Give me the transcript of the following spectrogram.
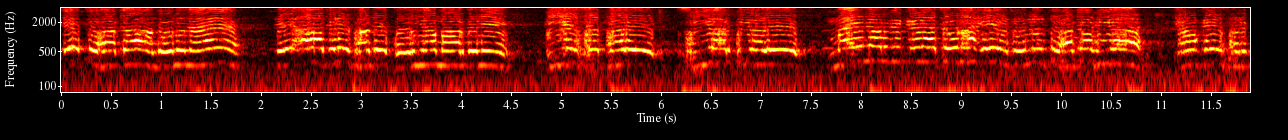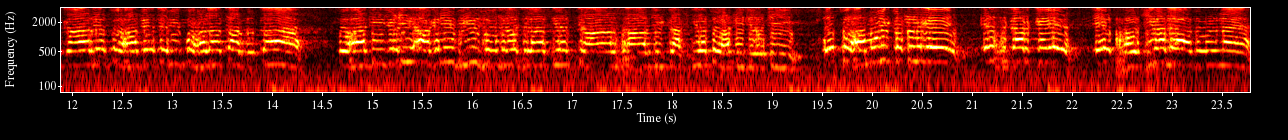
ਇਹ ਤੁਹਾਡਾ ਅੰਦੋਲਨ ਹੈ। ਤੇ ਆ ਜਿਹੜੇ ਸਾਡੇ ਗੋਲੀਆਂ ਮਾਰਦੇ ਨੇ ਬੀਐਸਐਫ ਵਾਲੇ ਸੀਆਰਪੀ ਵਾਲੇ, ਮੈਂ ਇਹਨਾਂ ਨੂੰ ਵੀ ਕਹਿਣਾ ਚਾਹੁੰਦਾ, ਇਹ ਅੰਦੋਲਨ ਤੁਹਾਡਾ ਵੀ ਆ, ਕਿਉਂਕਿ ਸਰਕਾਰ ਨੇ ਤੁਹਾਡੇ ਤੇ ਵੀ ਕੋਹਲਾ ਕਰ ਦਿੱਤਾ। ਤੁਹਾਡੀ ਜਿਹੜੀ ਅਗਲੀ 20 ਯੋਜਨਾ ਚਲਾਤੀ ਹੈ 4 ਸਾਲ ਦੀ ਕਰਤੀ ਹੈ ਤੁਹਾਡੀ ਡਿਊਟੀ। ਉਹ ਤੁਹਾਨੂੰ ਵੀ ਕੱਢਣਗੇ। ਇਸ ਕਰਕੇ ਇਹ ਫੌਜੀਆਂ ਦਾ ਅੰਦੋਲਨ ਹੈ।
